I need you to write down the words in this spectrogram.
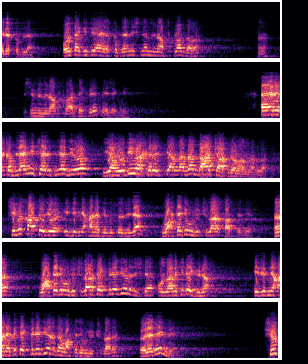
ehli kıble. Oysa ki diyor ehli kıblenin içinde münafıklar da var. Ha? Şimdi münafıkları tekfir etmeyecek miyiz? Ehli kıblenin içerisinde diyor Yahudi ve Hristiyanlardan daha kafir olanlar var. Kimi kastediyor İzibni Hanefi bu sözüyle? Vahdedi vücutçuları kastediyor. He? Vahdedi vücutçuları tekfir ediyoruz işte. Onlarınki de günah. İzibni Hanefi tekfir ediyoruz da vahdedi vücutçuları. Öyle değil mi? Şu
